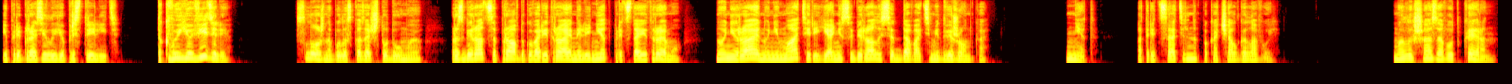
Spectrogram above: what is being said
и пригрозил ее пристрелить. «Так вы ее видели?» Сложно было сказать, что думаю. Разбираться, правду говорит Райан или нет, предстоит Рему. Но ни Райану, ни матери я не собиралась отдавать медвежонка. «Нет», — отрицательно покачал головой. «Малыша зовут Кэрон».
